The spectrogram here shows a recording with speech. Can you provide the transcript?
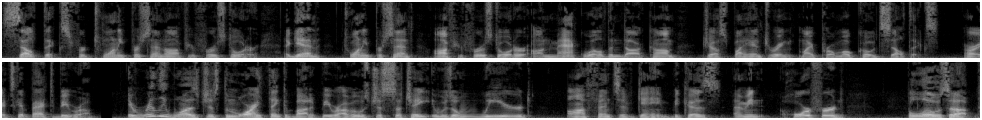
Celtics for 20% off your first order. Again, 20% off your first order on mackweldon.com just by entering my promo code Celtics. All right, let's get back to B Rob it really was just the more I think about it, B Rob, it was just such a it was a weird offensive game because I mean Horford blows up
